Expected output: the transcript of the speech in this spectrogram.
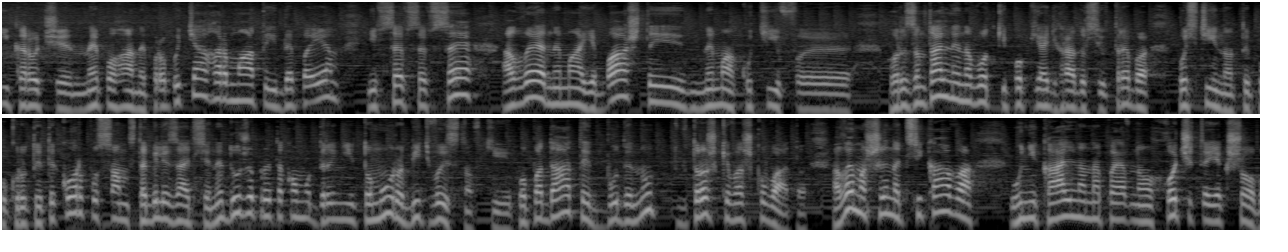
і коротше непогане пробиття гармати, і ДПМ, і все-все-все. Але немає башти, нема кутів. Е- Горизонтальної наводки по 5 градусів треба постійно типу крутити корпусом. Стабілізація не дуже при такому дрині, тому робіть висновки. Попадати буде ну трошки важкувато. Але машина цікава, унікальна, напевно. Хочете, якщо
